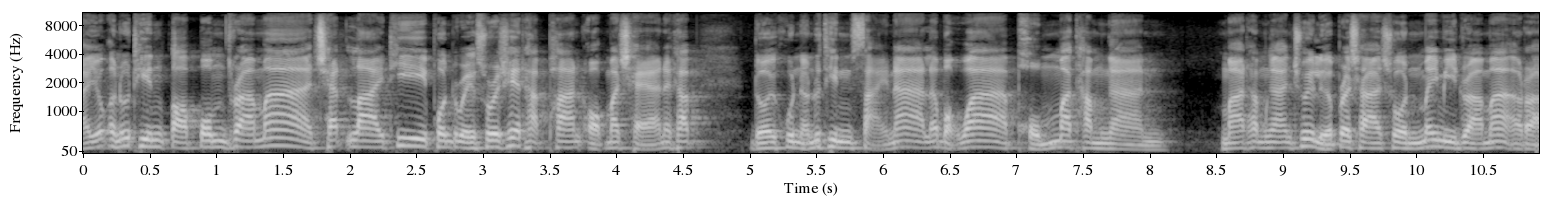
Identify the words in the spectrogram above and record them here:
นายกอนุทินตอบปมดราม่าแชทไลน์ที่พลตรเอกสุรเชษฐ์หักพานออกมาแฉนะครับ โดยคุณอนุทินสายหน้าแล้วบอกว่าผมมาทำงาน มาทำงานช่วยเหลือประชาชนไม่มีดราม่าอะไร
